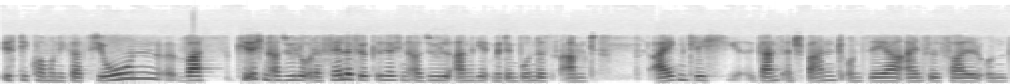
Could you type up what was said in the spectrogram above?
ist die Kommunikation, was Kirchenasyle oder Fälle für Kirchenasyl angeht, mit dem Bundesamt eigentlich ganz entspannt und sehr einzelfall- und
